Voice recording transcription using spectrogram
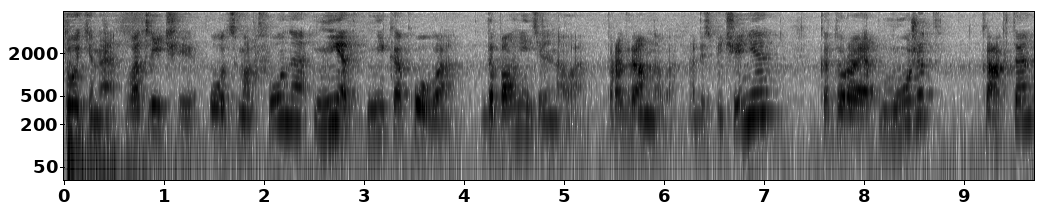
токена, в отличие от смартфона, нет никакого дополнительного программного обеспечения, которое может как-то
